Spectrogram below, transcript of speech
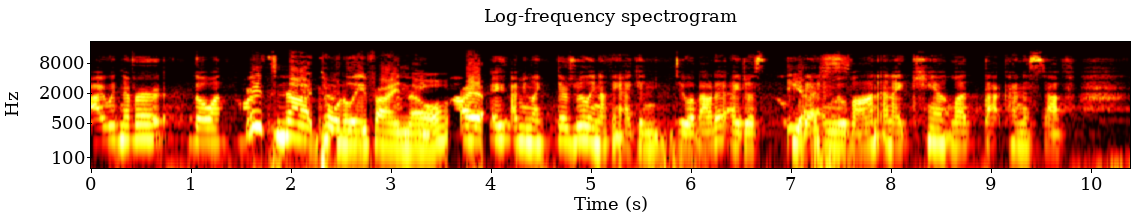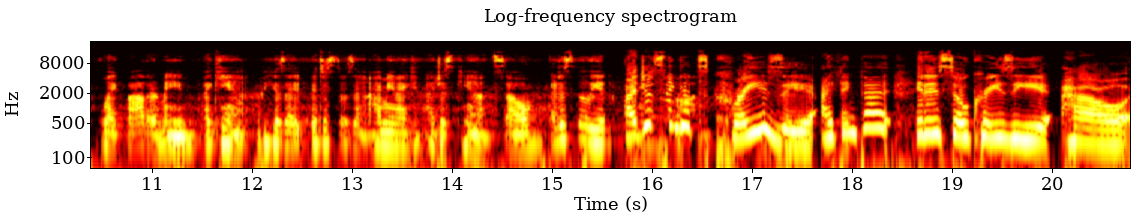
I would never go on. It's not totally fine though. I, I, I mean, like, there's really nothing I can do about it. I just leave yes. it and move on, and I can't let that kind of stuff like bother me. I can't because I, it just doesn't, I mean, I, I just can't. So I just delete it. I just think it's crazy. I think that it is so crazy how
